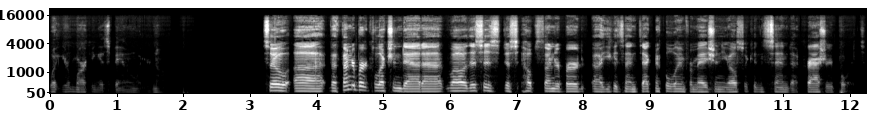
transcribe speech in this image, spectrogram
what you're marking as spam and what you're not. So uh, the Thunderbird collection data, well, this is just helps Thunderbird. Uh, you can send technical information. You also can send uh, crash reports.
